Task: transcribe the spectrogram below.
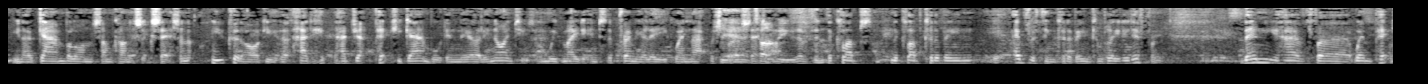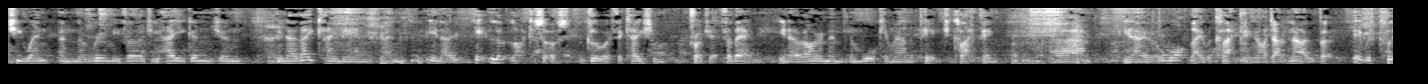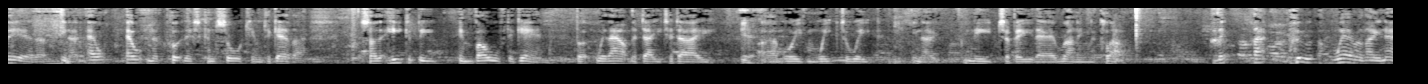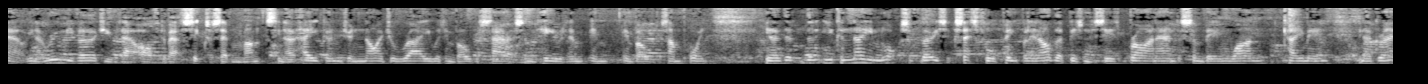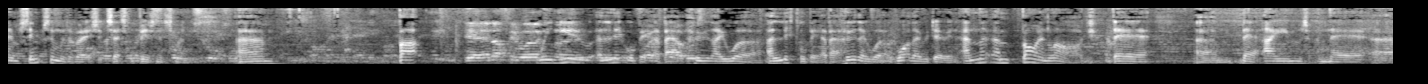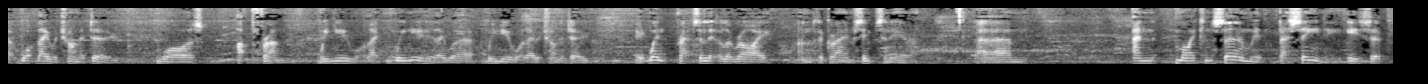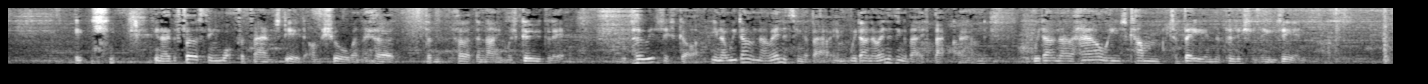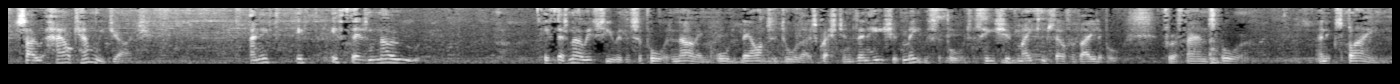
you know, gamble on some kind of success. And you could argue that had had Jack Petchey gambled in the early 90s and we'd made it into the Premier League when that was Yeah, first set timing up, everything. the clubs, the club could have been, everything could have been completely different. Then you have uh, when Petchey went and the Rumi Verjee Hagens and you know they came in and you know it looked like a sort of glorification project for them. You know I remember them walking around the pitch clapping. Um, you know what they were clapping I don't know, but it was clear that you know El- Elton had put this consortium together so that he could be involved again, but without the day to day or even week to week you know need to be there running the club that, that who, where are they now? You know, Rumi Verjee was out after about six or seven months. You know, Hagens and Nigel Ray was involved with Saracens. He was in, in, involved at some point. You know, the, the, you can name lots of very successful people in other businesses. Brian Anderson being one came in. You know, Graham Simpson was a very successful businessman. Um, but we knew a little bit about who they were, a little bit about who they were, what they were doing, and, and by and large, their um, their aims and their uh, what they were trying to do was up front. We knew what they, we knew who they were. We knew what they were trying to do. It went perhaps a little awry under the Graham Simpson era. Um, and my concern with Bassini is that it, you know, the first thing Watford fans did, I'm sure, when they heard the, heard the name, was Google it. Who is this guy? You know, we don't know anything about him. We don't know anything about his background. We don't know how he's come to be in the position he's in. So how can we judge? And if if, if there's no if there's no issue with the supporters knowing all the answer to all those questions, then he should meet the supporters. He should make himself available for a fans forum and explain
